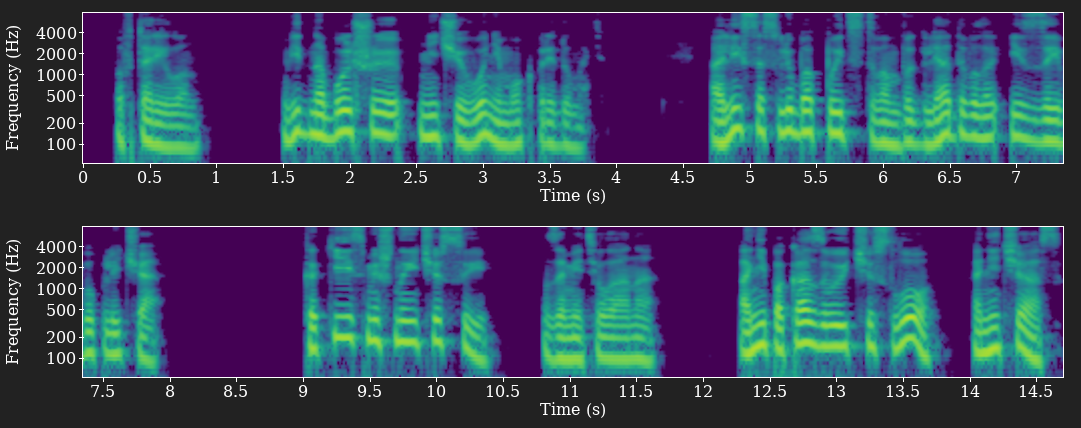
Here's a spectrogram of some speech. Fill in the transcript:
— повторил он. Видно, больше ничего не мог придумать. Алиса с любопытством выглядывала из-за его плеча. «Какие смешные часы!» — заметила она. «Они показывают число, а не час».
